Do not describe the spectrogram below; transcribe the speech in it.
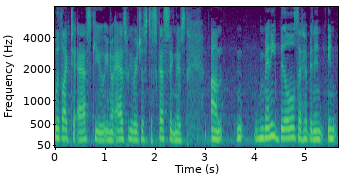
would like to ask you, you know, as we were just discussing, there's um, many bills that have been in, in,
